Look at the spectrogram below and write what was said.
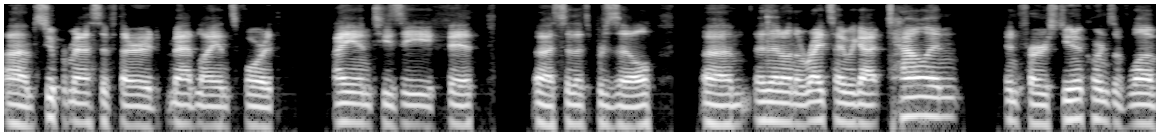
um, Supermassive third, Mad Lions fourth, INTZ fifth. Uh, so that's Brazil. Um, and then on the right side, we got Talon in first, Unicorns of Love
